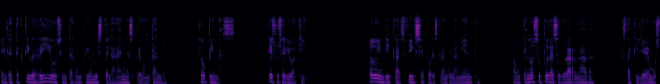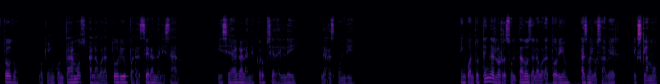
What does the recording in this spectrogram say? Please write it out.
el detective Ríos interrumpió mis telarañas preguntando, ¿qué opinas? ¿Qué sucedió aquí? Todo indica asfixia por estrangulamiento, aunque no se puede asegurar nada hasta que llevemos todo lo que encontramos al laboratorio para ser analizado y se haga la necropsia de ley, le respondí. En cuanto tengas los resultados del laboratorio, házmelo saber, exclamó.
